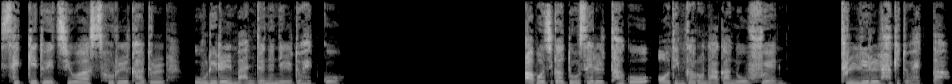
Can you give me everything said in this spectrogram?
새끼 돼지와 소를 가둘 우리를 만드는 일도 했고 아버지가 노새를 타고 어딘가로 나간 오후엔 들리를 하기도 했다.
